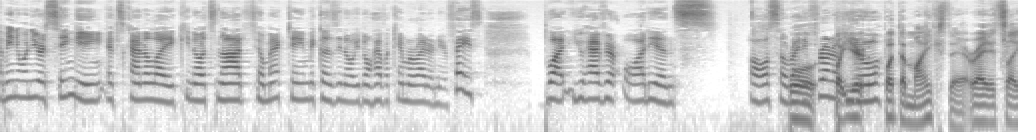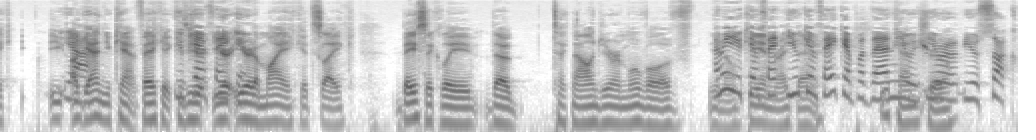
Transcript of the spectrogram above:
I mean when you're singing, it's kind of like you know it's not film acting because you know you don't have a camera right on your face, but you have your audience also right in Well, front but of you're you. but the mic's there, right? It's like you, Yeah. again, you can't fake it because You you're you're ear to mic. It's like basically the technology removal of. I mean know, you can fake right you there. can fake it, but then You you can, you true. you suck.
